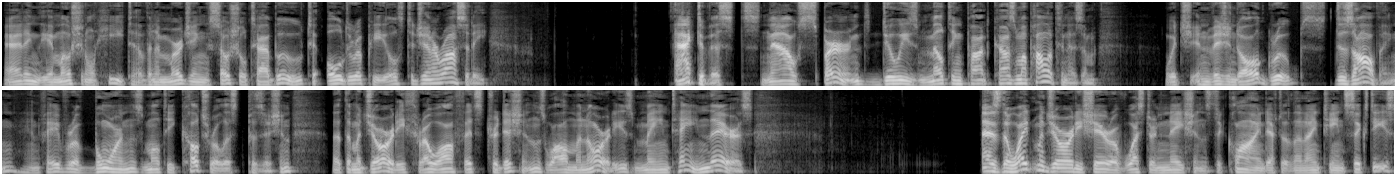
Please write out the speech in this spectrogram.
adding the emotional heat of an emerging social taboo to older appeals to generosity. Activists now spurned Dewey's melting pot cosmopolitanism, which envisioned all groups dissolving in favor of Bourne's multiculturalist position that the majority throw off its traditions while minorities maintain theirs. As the white majority share of Western nations declined after the 1960s,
